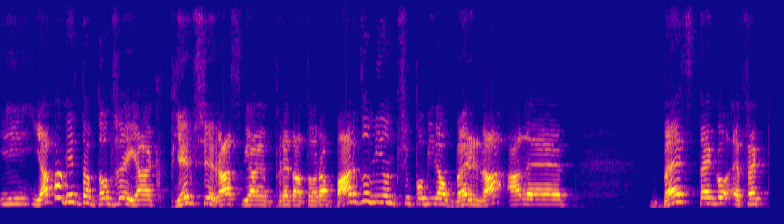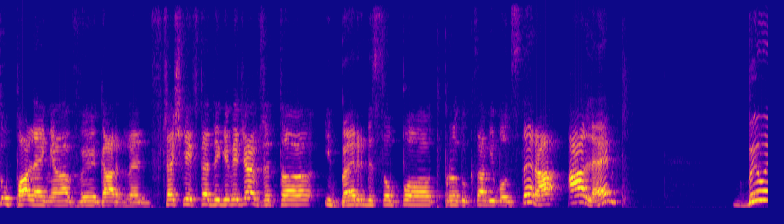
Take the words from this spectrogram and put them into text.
I ja pamiętam dobrze, jak pierwszy raz miałem Predatora. Bardzo mi on przypominał Berna, ale bez tego efektu palenia w gardle. Wcześniej wtedy nie wiedziałem, że to i Berny są pod produktami Monstera, ale były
